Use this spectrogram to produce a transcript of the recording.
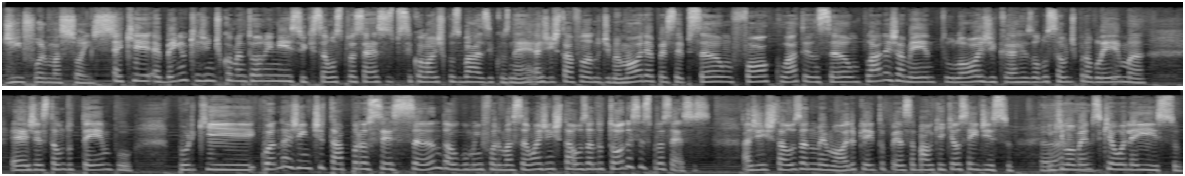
de informações. É que é bem o que a gente comentou no início, que são os processos psicológicos básicos, né? A gente está falando de memória, percepção, foco, atenção, planejamento, lógica, resolução de problema, é, gestão do tempo porque quando a gente está processando alguma informação, a gente está usando todos esses processos. A gente está usando memória, porque aí tu pensa, bah, o que que eu sei disso? Ah. Em que momentos que eu olhei isso?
